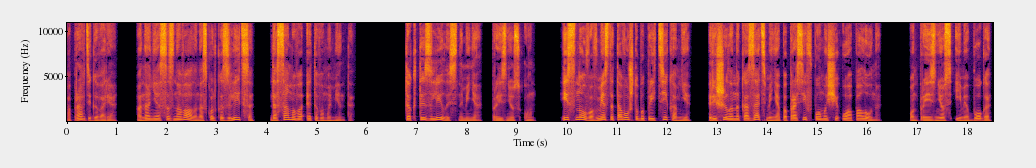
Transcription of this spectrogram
По правде говоря, она не осознавала, насколько злится до самого этого момента. «Так ты злилась на меня», — произнес он. И снова, вместо того, чтобы прийти ко мне, решила наказать меня, попросив помощи у Аполлона. Он произнес имя Бога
